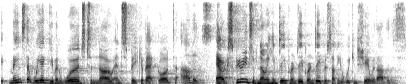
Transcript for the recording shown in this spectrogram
it means that we are given words to know and speak about God to others. Our experience of knowing Him deeper and deeper and deeper is something that we can share with others.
